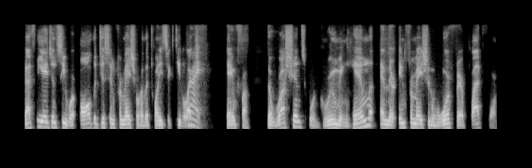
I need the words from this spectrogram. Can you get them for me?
that's the agency where all the disinformation for the 2016 election Right. came from. The Russians were grooming him and their information warfare platform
